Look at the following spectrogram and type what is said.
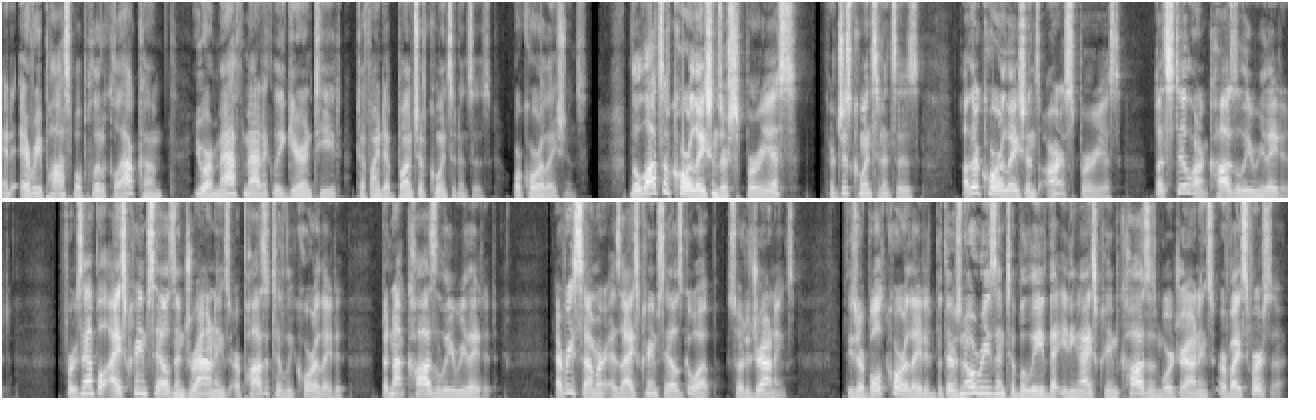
and every possible political outcome, you are mathematically guaranteed to find a bunch of coincidences or correlations. Though lots of correlations are spurious, they're just coincidences, other correlations aren't spurious, but still aren't causally related. For example, ice cream sales and drownings are positively correlated, but not causally related. Every summer, as ice cream sales go up, so do drownings. These are both correlated, but there's no reason to believe that eating ice cream causes more drownings or vice versa.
